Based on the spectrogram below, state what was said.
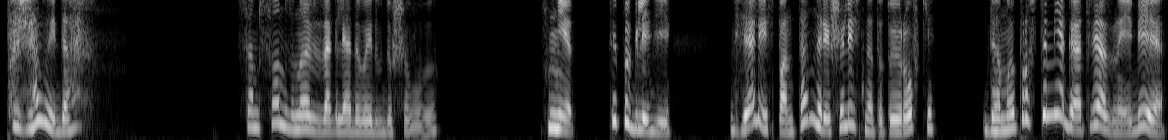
«Пожалуй, да». Самсон вновь заглядывает в душевую. «Нет, ты погляди. Взяли и спонтанно решились на татуировки. Да мы просто мега отвязные, Бея».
